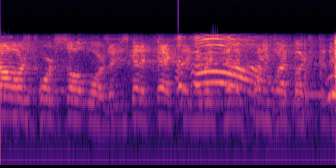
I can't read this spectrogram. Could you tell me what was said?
dollars towards Salt Wars. I just got a text saying they raised another twenty-five bucks today.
